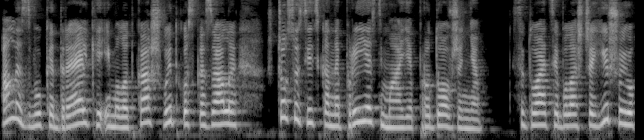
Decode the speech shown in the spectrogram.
Але звуки дрельки і молотка швидко сказали, що сусідська неприязнь має продовження. Ситуація була ще гіршою,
